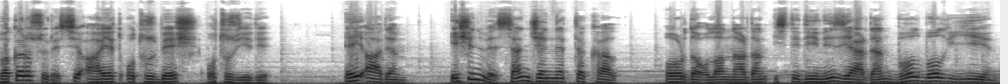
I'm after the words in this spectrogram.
Bakara suresi ayet 35-37 Ey Adem eşin ve sen cennette kal. Orada olanlardan istediğiniz yerden bol bol yiyin.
